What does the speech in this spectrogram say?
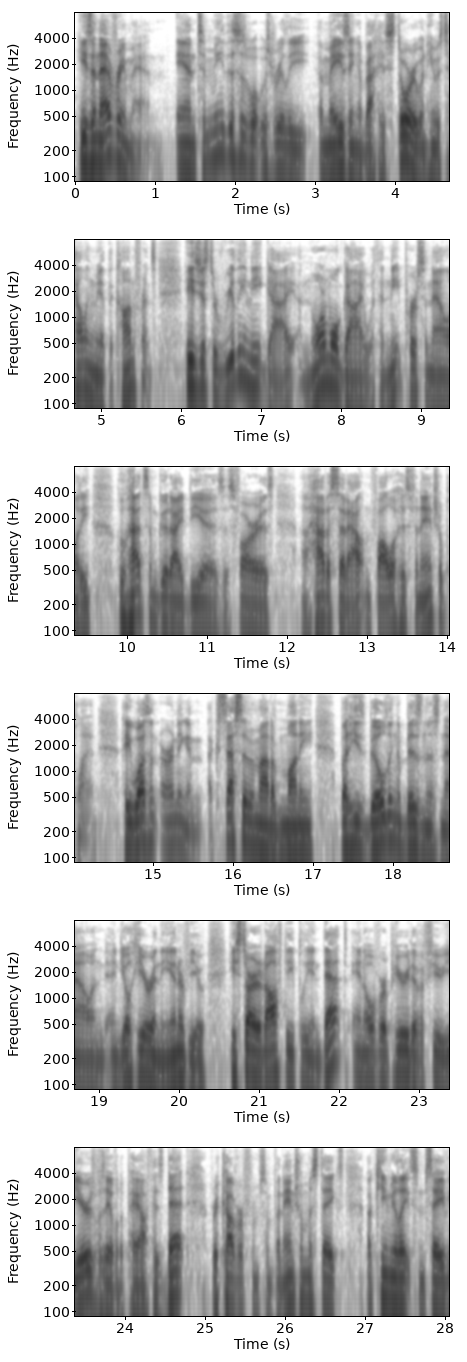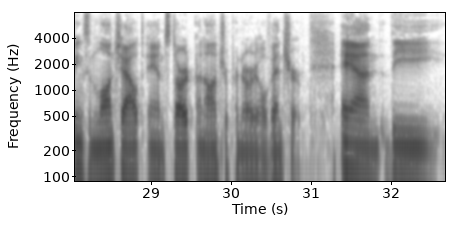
He's an everyman. And to me, this is what was really amazing about his story when he was telling me at the conference. He's just a really neat guy, a normal guy with a neat personality who had some good ideas as far as uh, how to set out and follow his financial plan. He wasn't earning an excessive amount of money, but he's building a business now, and, and you'll hear in the interview. He started off deeply in debt, and over a period of a few years was able to pay off his debt, recover from some financial mistakes, accumulate some savings, and launch out and start an entrepreneurial venture. And the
